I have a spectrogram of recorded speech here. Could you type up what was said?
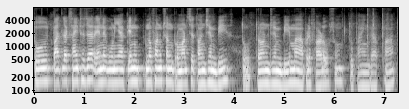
તો પાંચ લાખ સાઠ હજાર એને ગુણ્યા કેનું નફા નુકસાનનું પ્રમાણ છે? ત્રણ જેમ બે. તો ત્રણ જેમ બેમાં આપણે ફાળવશું. તો ભાંગા પાંચ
